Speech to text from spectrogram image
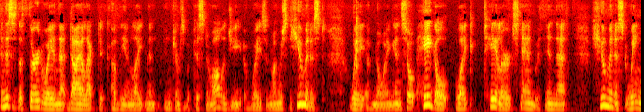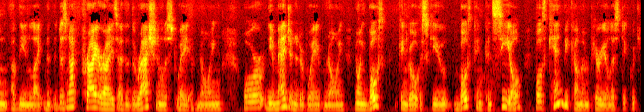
And this is the third way in that dialectic of the Enlightenment in terms of epistemology of ways of knowing, which is the humanist way of knowing. And so Hegel, like Taylor, stand within that humanist wing of the Enlightenment that does not priorize either the rationalist way of knowing or the imaginative way of knowing. Knowing both can go askew, both can conceal, both can become imperialistic, which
